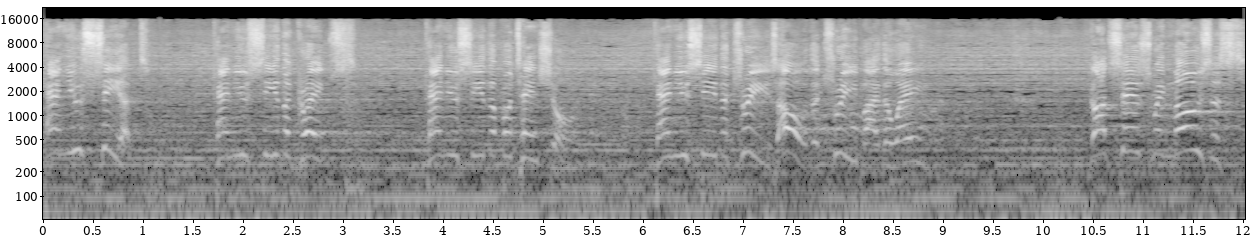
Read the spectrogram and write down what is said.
Can you see it? Can you see the grapes? Can you see the potential? Can you see the trees? Oh, the tree, by the way. God says when Moses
